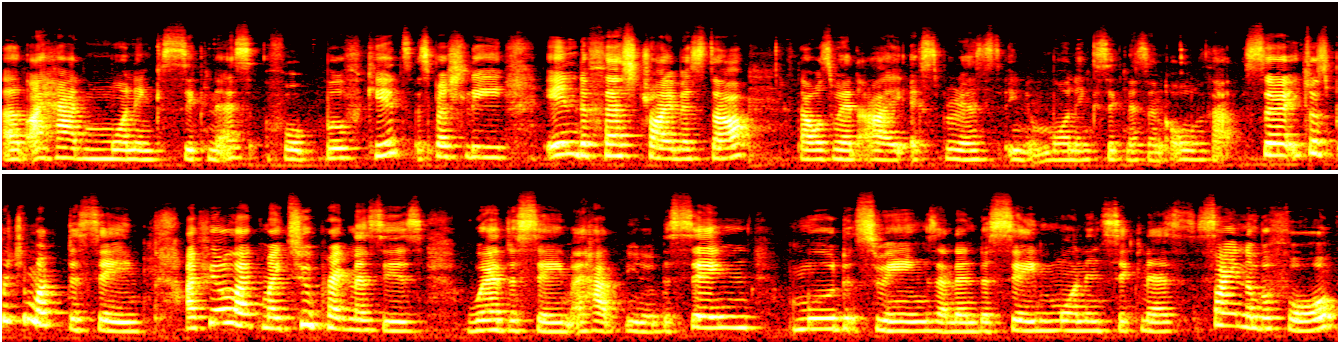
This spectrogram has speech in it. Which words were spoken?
um, I had morning sickness for both kids especially in the first trimester. That was when I experienced you know morning sickness and all of that. So it was pretty much the same. I feel like my two pregnancies were the same. I had you know the same mood swings and then the same morning sickness. Sign number four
